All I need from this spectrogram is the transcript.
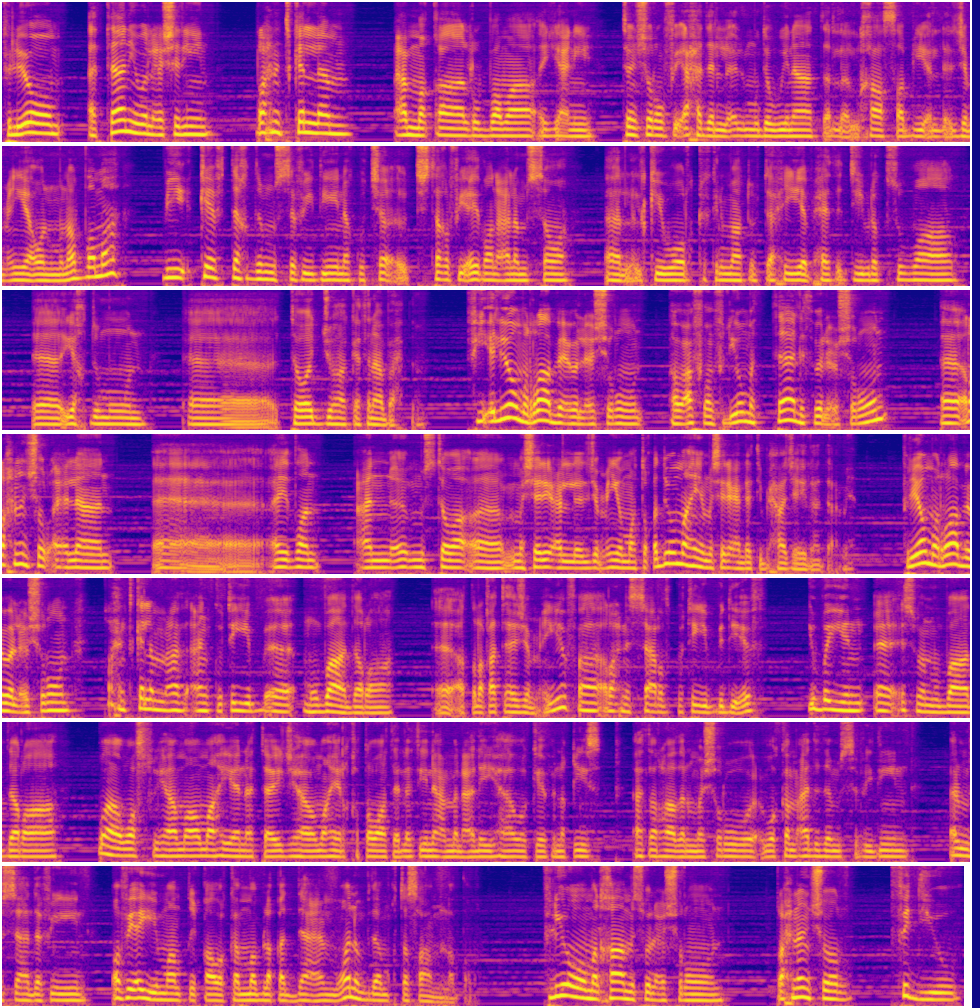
في اليوم الثاني والعشرين راح نتكلم عن مقال ربما يعني تنشره في أحد المدونات الخاصة بالجمعية أو المنظمة بكيف تخدم مستفيدينك وتشتغل فيه أيضا على مستوى الكيورد ككلمات مفتاحية بحيث تجيب لك زوار آه، يخدمون آه، توجهك أثناء بحثهم. في اليوم الرابع والعشرون أو عفوا في اليوم الثالث والعشرون آه راح ننشر إعلان آه أيضا عن مستوى آه مشاريع الجمعية وما تقدم وما هي المشاريع التي بحاجة إلى دعمها. في اليوم الرابع والعشرون راح نتكلم عن كتيب آه مبادرة آه أطلقتها جمعية فراح نستعرض كتيب بي دي إف يبين اسم المبادرة ووصفها ما هي نتائجها وما هي الخطوات التي نعمل عليها وكيف نقيس أثر هذا المشروع وكم عدد المستفيدين المستهدفين وفي أي منطقة وكم مبلغ الدعم ونبذة مختصرة من المنظمة في اليوم الخامس والعشرون راح ننشر فيديو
